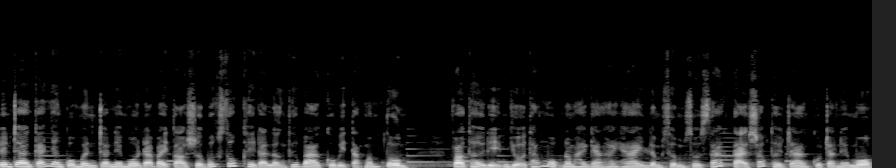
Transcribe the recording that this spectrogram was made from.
Trên trang cá nhân của mình, Trang Nemo đã bày tỏ sự bức xúc khi đã lần thứ ba cô bị tạt mắm tôm. Vào thời điểm giữa tháng 1 năm 2022, lùm xùm xô xát tại shop thời trang của Trang Nemo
